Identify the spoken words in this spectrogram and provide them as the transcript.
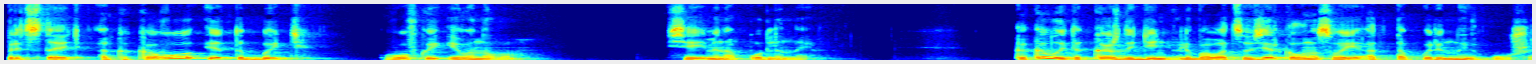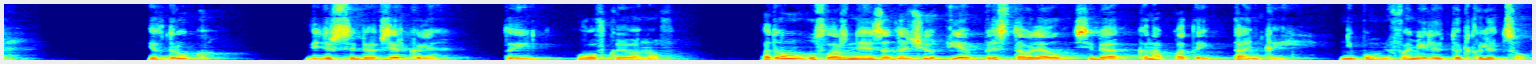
представить, а каково это быть Вовкой Ивановым. Все имена подлинные. Каково это каждый день любоваться в зеркало на свои оттопыренные уши. И вдруг видишь себя в зеркале, ты Вовка Иванов. Потом, усложняя задачу, я представлял себя конопатой Танькой – не помню фамилию, только лицо.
